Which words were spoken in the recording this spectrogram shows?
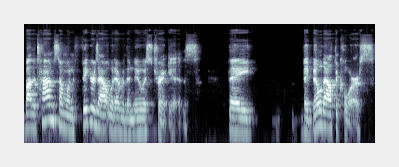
by the time someone figures out whatever the newest trick is, they they build out the course.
